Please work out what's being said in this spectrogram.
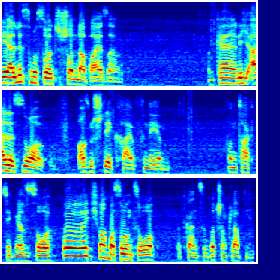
Realismus sollte schon dabei sein. Man kann ja nicht alles nur aus dem Stegreif nehmen. Von Taktiken. Also so, äh, ich mach mal so und so. Das Ganze wird schon klappen.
